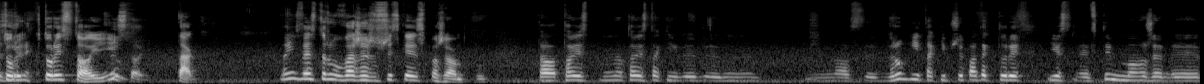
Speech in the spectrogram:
który, który stoi. który stoi. Tak. No inwestor uważa, że wszystko jest w porządku. To, to, jest, no, to jest taki y, y, no, s- drugi taki przypadek, który jest w tym może, y,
